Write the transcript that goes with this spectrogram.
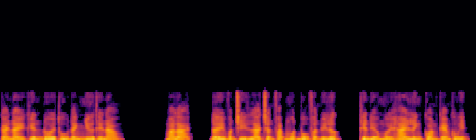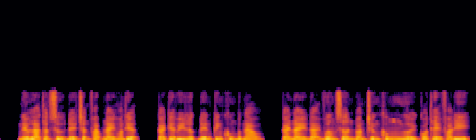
cái này khiến đối thủ đánh như thế nào. Mà lại, đây vẫn chỉ là trận pháp một bộ phận uy lực, thiên địa 12 linh còn kém không ít, nếu là thật sự để trận pháp này hoàn thiện, cái kia uy lực đến kinh khủng bực nào, cái này đại vương Sơn đoán chừng không người có thể phá đi.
